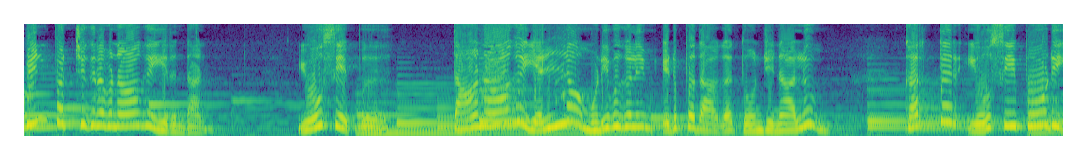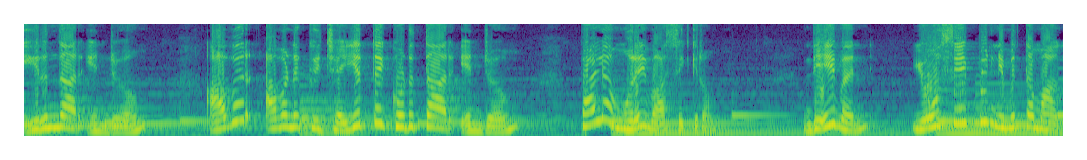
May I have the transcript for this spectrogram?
பின்பற்றுகிறவனாக இருந்தான். யோசேப்பு தானாக எல்லா முடிவுகளையும் எடுப்பதாக தோன்றினாலும் கர்த்தர் யோசேப்போடு இருந்தார் என்றும் அவர் அவனுக்கு ஜெயத்தை கொடுத்தார் என்றும் பல முறை வாசிக்கிறோம். தேவன் யோசேப்பின் நிமித்தமாக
